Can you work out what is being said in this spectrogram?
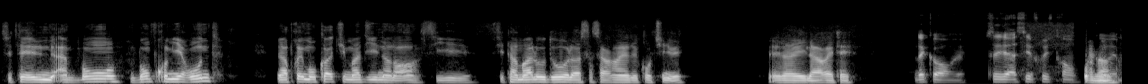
C'était un bon, bon premier round. Mais après, mon coach, il m'a dit non, non, si, si tu as mal au dos, là, ça ne sert à rien de continuer. Et là, il a arrêté. D'accord, c'est assez frustrant. Quand même.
